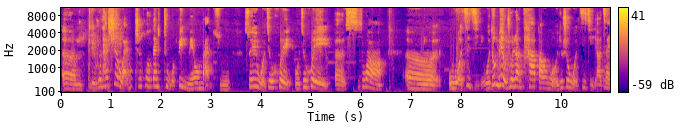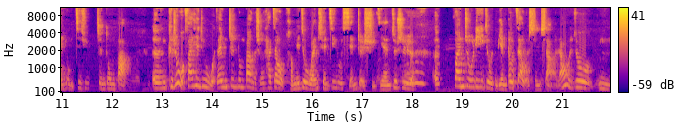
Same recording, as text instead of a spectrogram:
嗯、呃，比如说他射完之后，但是我并没有满足。所以我就会，我就会，呃，希望，呃，我自己，我都没有说让他帮我，我就说我自己要再用，继续震动棒。嗯，可是我发现，就是我在用震动棒的时候，他在我旁边就完全进入闲者时间，就是呃，关注力就也没有在我身上。然后我就，嗯，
